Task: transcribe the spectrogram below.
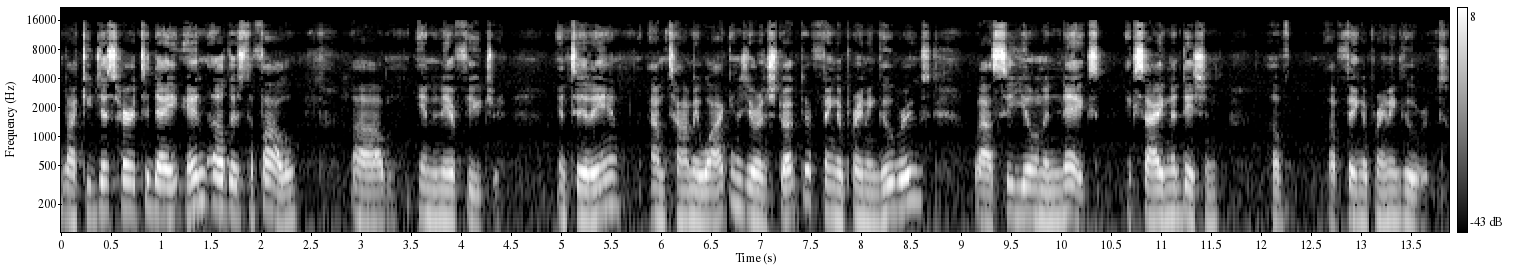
like you just heard today and others to follow um, in the near future. Until then, I'm Tommy Watkins, your instructor, Fingerprinting Gurus. Well, I'll see you on the next exciting edition of, of Fingerprinting Gurus.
